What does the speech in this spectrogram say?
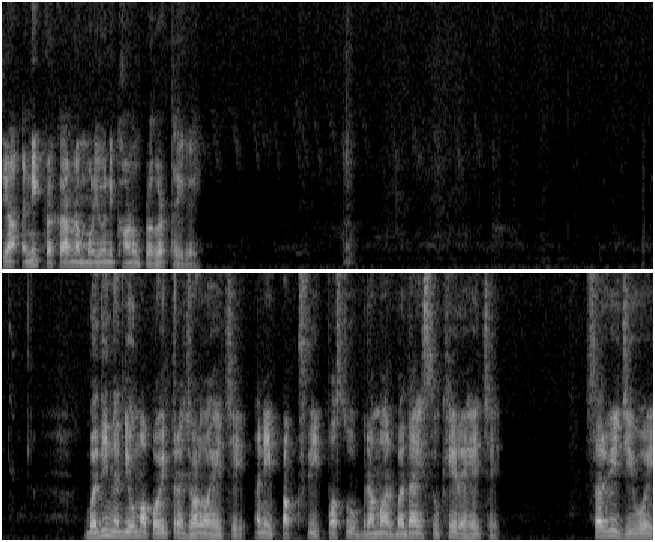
ત્યાં અનેક પ્રકારના મુનિઓની ખાણું પ્રગટ થઈ ગઈ. બધી નદીઓમાં પવિત્ર જળ વહે છે અને પક્ષી, પશુ, ભ્રમર બધાય સુખે રહે છે. સર્વી જીવોએ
